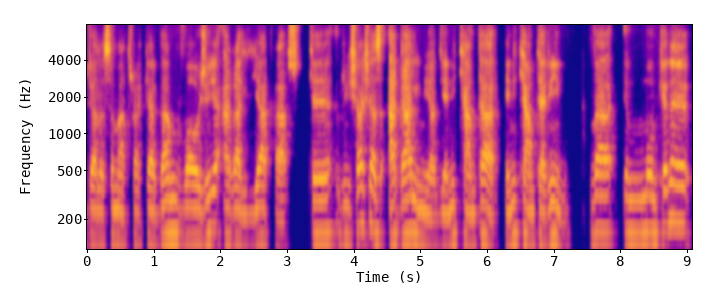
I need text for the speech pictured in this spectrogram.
جلسه مطرح کردم واژه اقلیت هست که ریشش از اقل میاد یعنی کمتر یعنی کمترین. و ممکنه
